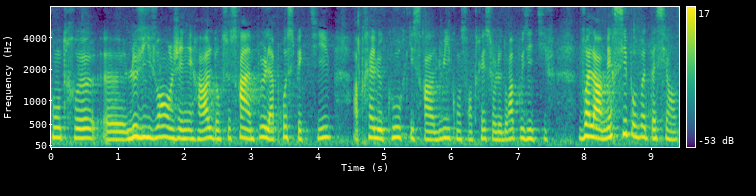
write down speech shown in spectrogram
contre euh, le vivant en général. Donc ce sera un peu la prospective après le cours qui sera, lui, concentré sur le droit positif. Voilà, merci pour votre patience.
